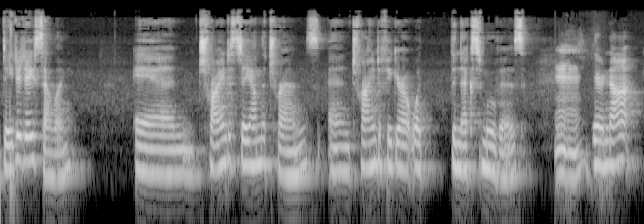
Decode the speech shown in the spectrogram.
day to day selling and trying to stay on the trends and trying to figure out what the next move is. Mm-hmm. They're not.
